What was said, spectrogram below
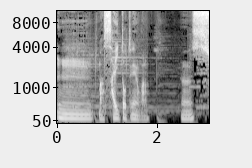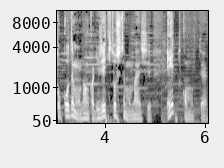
うーん、まあ、サイトっていうのかな。うん、そこでもなんか履歴としてもないし、え？とか思って、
